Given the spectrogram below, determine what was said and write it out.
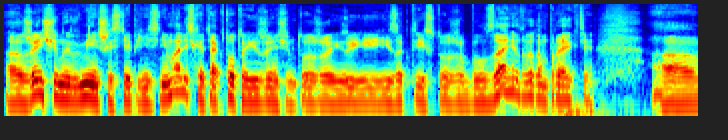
А женщины в меньшей степени снимались, хотя кто-то из женщин тоже, из, из актрис тоже был занят в этом проекте. А,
